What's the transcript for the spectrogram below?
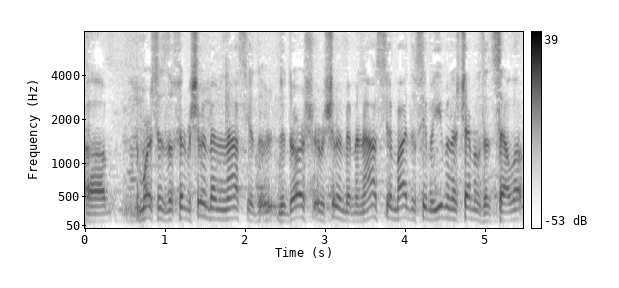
Uh, the more says the Chir Shimon ben Anasya, the, Dorsh Shimon ben Anasya, my Sima Yivin Hashem al Tetzela,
